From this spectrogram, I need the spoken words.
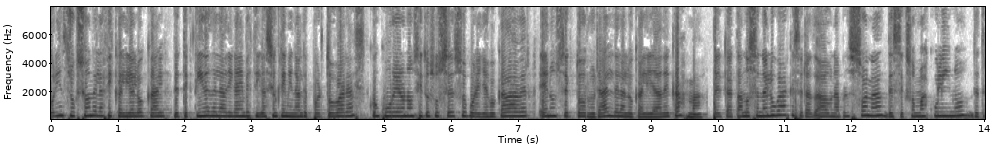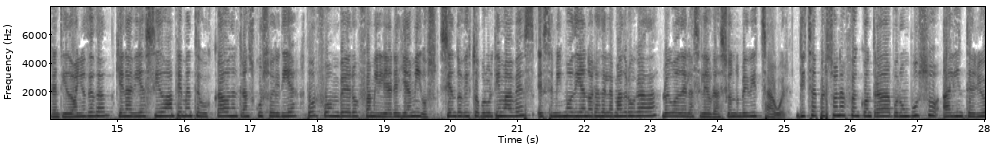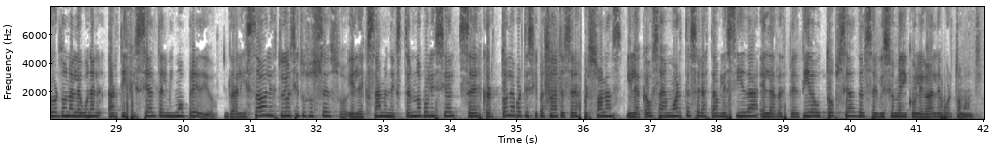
Por instrucción de la Fiscalía Local, detectives de la Brigada de Investigación Criminal de Puerto Varas concurrieron a un sitio suceso por hallazgo cadáver en un sector rural de la localidad de Casma, percatándose en el lugar que se trataba de una persona de sexo masculino de 32 años de edad, quien había sido ampliamente buscado en el transcurso del día por bomberos, familiares y amigos, siendo visto por última vez ese mismo día en horas de la madrugada, luego de la celebración de un baby shower. Dicha persona fue encontrada por un buzo al interior de una laguna artificial del mismo predio. Realizado el estudio del sitio suceso y el examen externo policial, se descartó la participación de terceras personas y la causa de muerte será establecida en la respectiva autopsia del Servicio Médico Legal de Puerto Montt.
